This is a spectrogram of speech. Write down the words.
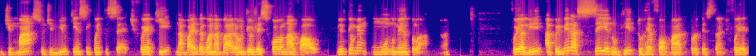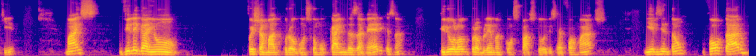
de março de 1557. Foi aqui, na Baía da Guanabara, onde hoje é a Escola Naval. Inclusive tem um monumento lá. Né? Foi ali a primeira ceia no rito reformado protestante. Foi aqui. Mas Villegagnon foi chamado por alguns como Caim das Américas, né? criou logo problema com os pastores reformados. E eles então voltaram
